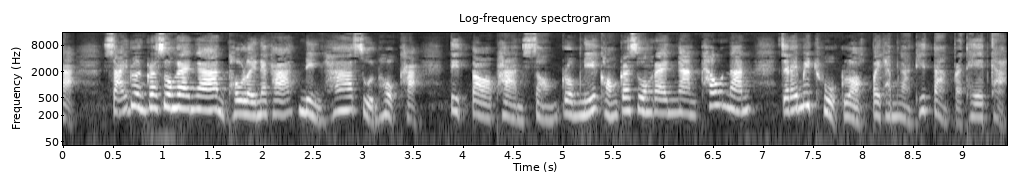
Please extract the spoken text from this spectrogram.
ค่ะ สายด่วนกระทรวงแรงงานโทรเลยนะคะ 1506 ค่ะ ติดต่อผ่าน 2 กรมนี้ของกระทรวงแรงงานเท่านั้น จะได้ไม่ถูกหลอกไปทำงานที่ต่างประเทศค่ะ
